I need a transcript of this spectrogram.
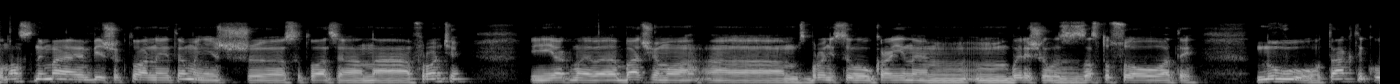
У нас немає більш актуальної теми, ніж е, ситуація на фронті. І як ми е, бачимо, е, Збройні Сили України вирішили застосовувати нову тактику,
